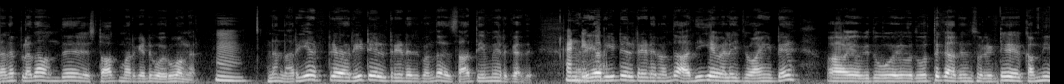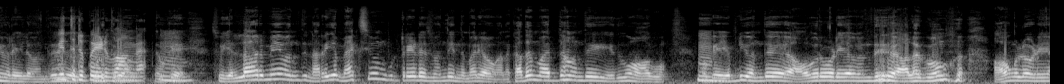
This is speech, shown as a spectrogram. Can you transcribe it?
நினைப்புல தான் வந்து ஸ்டாக் மார்க்கெட்டுக்கு வருவாங்க. ஏன்னா நிறைய ரீட்டைல் ட்ரேடருக்கு வந்து அது சாத்தியமே இருக்காது. நிறைய ரீட்டைல் ட்ரேடர் வந்து அதிக விலைக்கு வாங்கிட்டு இது ஒத்துக்காதுன்னு சொல்லிட்டு கம்மி விலையில வந்து போயிடுவாங்க. ஓகே சோ எல்லாருமே வந்து நிறைய மேக்ஸிமம் ட்ரேடர்ஸ் வந்து இந்த மாதிரி ஆகும் அந்த கதை மாதிரி தான் வந்து இதுவும் ஆகும். ஓகே எப்படி வந்து அவருடைய வந்து அழகும் அவங்களுடைய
